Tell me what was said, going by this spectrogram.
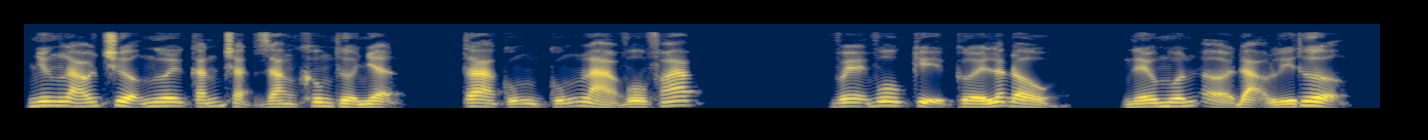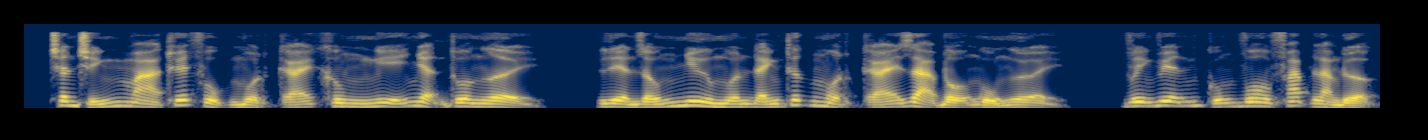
Nhưng lão trượng ngươi cắn chặt răng không thừa nhận, ta cũng cũng là vô pháp. Vệ vô kỵ cười lắc đầu, nếu muốn ở đạo lý thượng, chân chính mà thuyết phục một cái không nghĩ nhận thua người, liền giống như muốn đánh thức một cái giả bộ ngủ người, vĩnh viễn cũng vô pháp làm được.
